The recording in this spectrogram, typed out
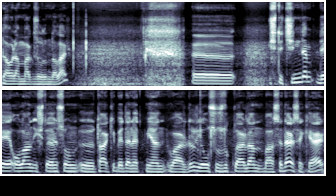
davranmak zorundalar. Ee, işte Çin'de de olan işte en son e, takip eden etmeyen vardır. Yolsuzluklardan bahsedersek eğer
